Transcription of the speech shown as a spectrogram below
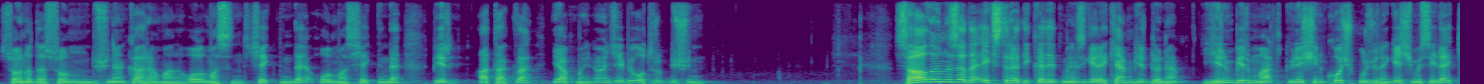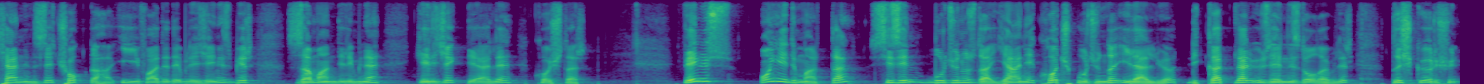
Sonra da sonunu düşünen kahramanı olmasın şeklinde, olmaz şeklinde bir atakla yapmayın. Önce bir oturup düşünün. Sağlığınıza da ekstra dikkat etmeniz gereken bir dönem. 21 Mart Güneş'in Koç burcuna geçmesiyle kendinizi çok daha iyi ifade edebileceğiniz bir zaman dilimine gelecek değerli koçlar. Venüs 17 Mart'ta sizin burcunuzda yani Koç burcunda ilerliyor. Dikkatler üzerinizde olabilir. Dış görüşü,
